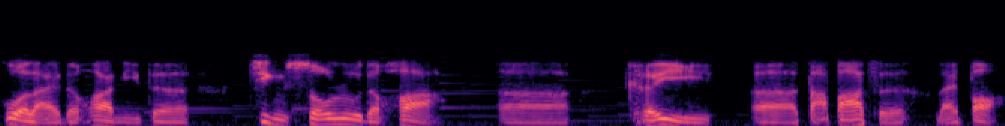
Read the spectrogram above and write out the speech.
过来的话，你的净收入的话，呃，可以呃打八折来报。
